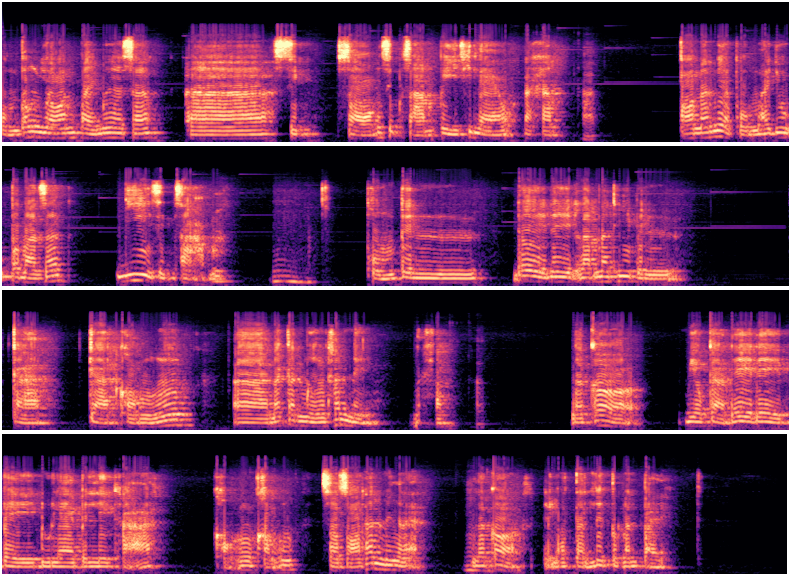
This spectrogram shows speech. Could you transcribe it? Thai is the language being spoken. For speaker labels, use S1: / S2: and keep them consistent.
S1: ผมต้องย้อนไปเมื่อสักอ่าสิบสองสิบสามปีที่แล้วนะครับ
S2: ครับ
S1: ตอนนั้นเนี่ยผมอายุประมาณสักยี่สิบสาม
S2: อืม
S1: ผมเป็นได้ได้รับหน้าที่เป็นการดการดของอานักการเมืองท่านหนึ่งนะครับ
S2: ครับ
S1: แล้วก็มีโอกาสได้ได้ไปดูแลเป็นเลขาของของสสท่านหนึ่งแหละ แล้วก็เดี๋ยวเราตัดเรื่องตรงนั้นไป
